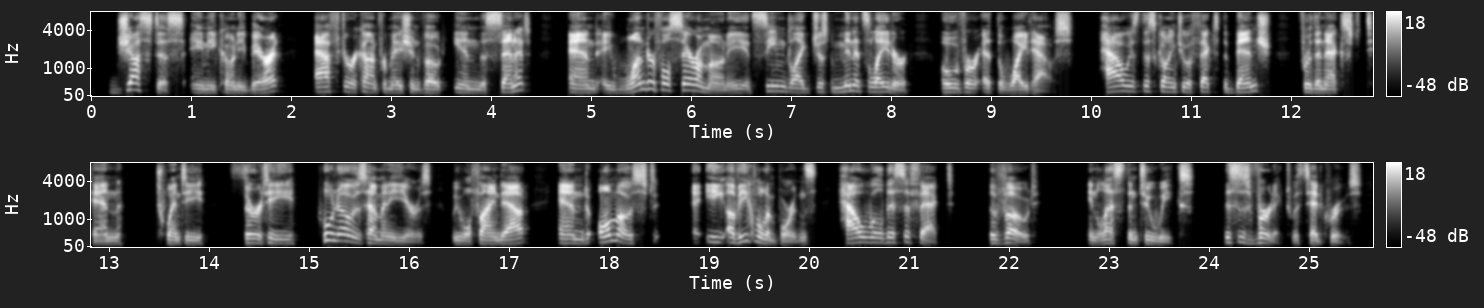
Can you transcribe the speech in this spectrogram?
Justice Amy Coney Barrett after a confirmation vote in the Senate and a wonderful ceremony, it seemed like just minutes later, over at the White House. How is this going to affect the bench for the next 10, 20, 30, who knows how many years? We will find out. And almost of equal importance, how will this affect the vote in less than two weeks? This is Verdict with Ted Cruz.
